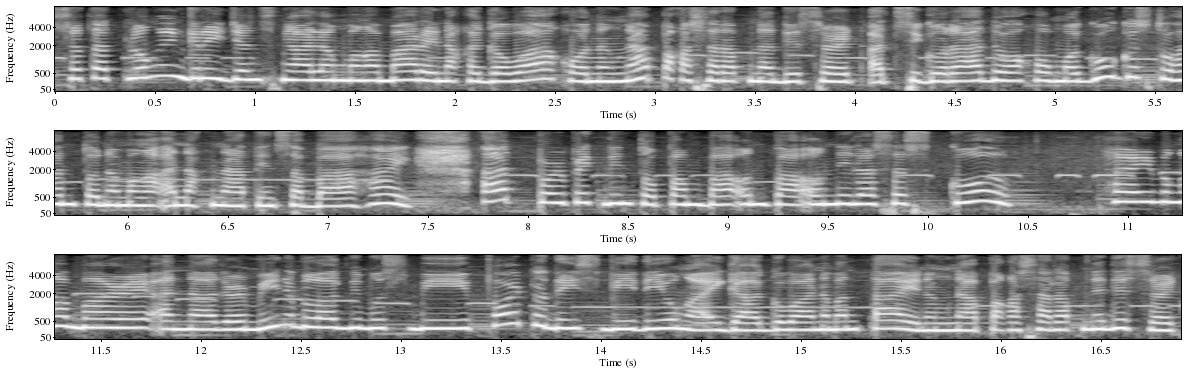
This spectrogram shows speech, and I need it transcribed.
Sa tatlong ingredients nga lang mga mare nakagawa ako ng napakasarap na dessert at sigurado ako magugustuhan to ng mga anak natin sa bahay. At perfect din to pambaon-baon nila sa school. Hi mga mare, another mini vlog ni Musbi. For today's video nga ay gagawa naman tayo ng napakasarap na dessert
